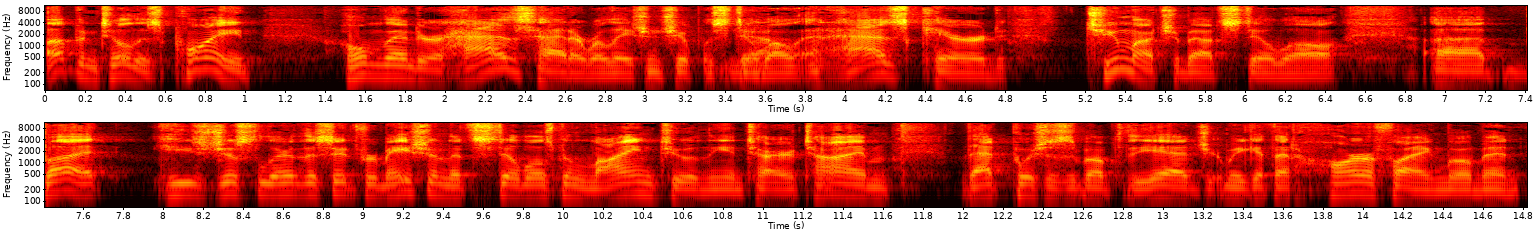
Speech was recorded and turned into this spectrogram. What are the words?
up until this point, Homelander has had a relationship with Stillwell and has cared too much about Stillwell. Uh, but he's just learned this information that Stillwell's been lying to him the entire time. That pushes him up to the edge, and we get that horrifying moment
